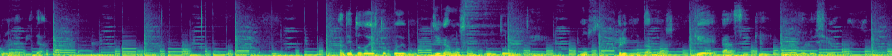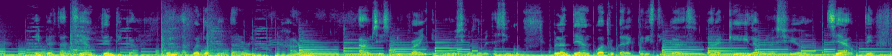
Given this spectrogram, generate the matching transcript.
con la vida. Ante todo esto podemos, llegamos a un punto donde nos preguntamos qué hace que una evaluación en verdad sea auténtica. Bueno, de acuerdo con Darling, Harmon, Amses y Fine en 1995, plantean cuatro características para que la evaluación sea auténtica.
